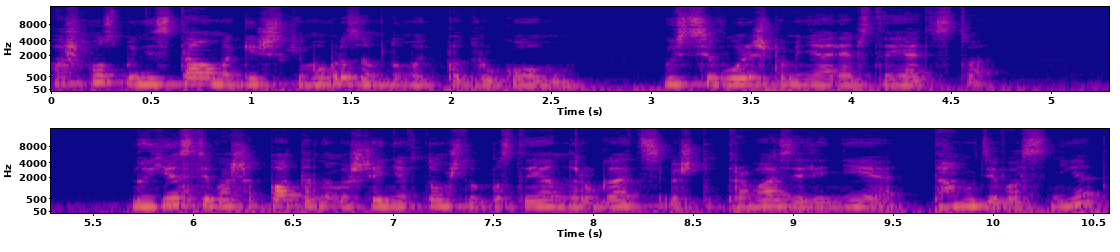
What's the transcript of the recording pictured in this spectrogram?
ваш мозг бы не стал магическим образом думать по-другому. Вы всего лишь поменяли обстоятельства. Но если ваше паттерн мышления в том, чтобы постоянно ругать себя, что трава зеленее там, где вас нет,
